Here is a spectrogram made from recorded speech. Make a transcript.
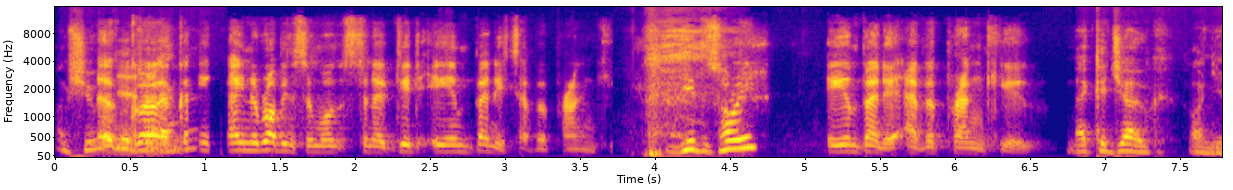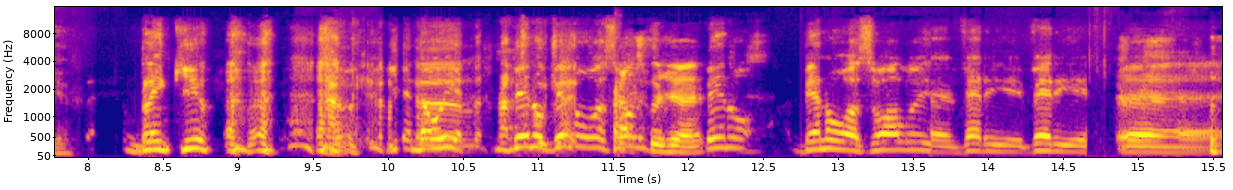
I'm sure. Uh, we'll Gra- do that. Dana Robinson wants to know: Did Ian Bennett ever prank you? Did sorry? Ian Bennett ever prank you? Make a joke on you. Blank you. yeah, no. Um, Beno. Beno was always Beno, Beno was always a very, very, uh,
